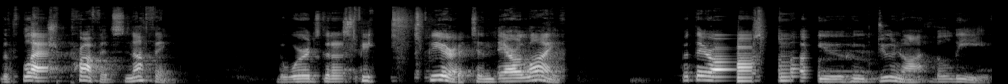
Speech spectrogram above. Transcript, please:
The flesh profits nothing. The words that I speak spirit and they are life but there are some of you who do not believe.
